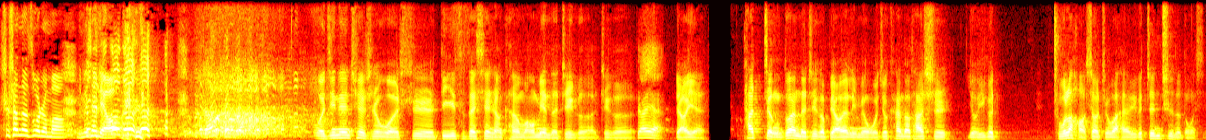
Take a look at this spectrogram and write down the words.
是上那坐着吗？你们先聊。我今天确实我是第一次在现场看王冕的这个这个表演，表演，他整段的这个表演里面，我就看到他是有一个除了好笑之外，还有一个真挚的东西，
